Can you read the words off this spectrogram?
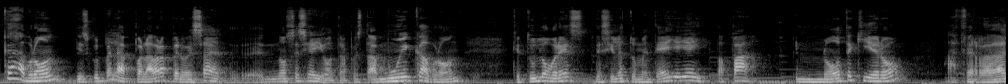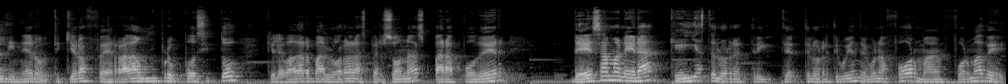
cabrón. Disculpen la palabra, pero esa, eh, no sé si hay otra, pero está muy cabrón que tú logres decirle a tu mente, hey, hey, hey, papá, no te quiero aferrada al dinero, te quiero aferrada a un propósito que le va a dar valor a las personas para poder, de esa manera, que ellas te lo, te, te lo retribuyan de alguna forma, en forma de,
